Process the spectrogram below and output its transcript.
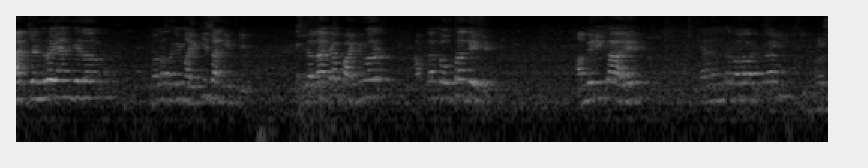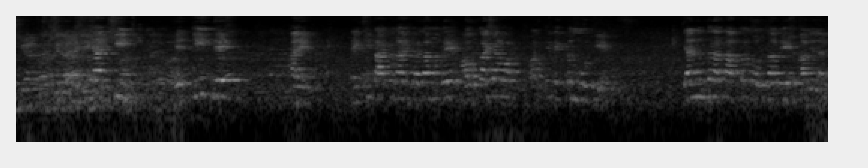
आज चंद्रयान गेलं मला सगळी माहिती सांगितली. जगाच्या पाठीवर आपला चौथा देश आहे. अमेरिका आहे. त्यानंतर मला वाटतं रशिया. चीन. हे तीन देश आहेत. त्यांची ताकद आज जगामध्ये अवकाशा बाबतीत एकदम मोठी आहे. त्यानंतर आता आपला चौथा देश आलेला आहे.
